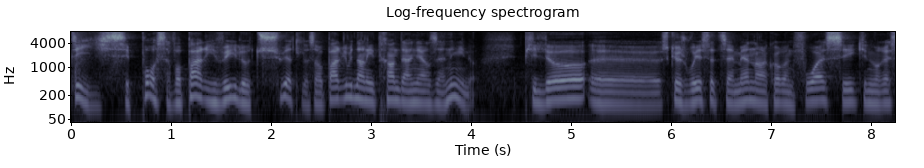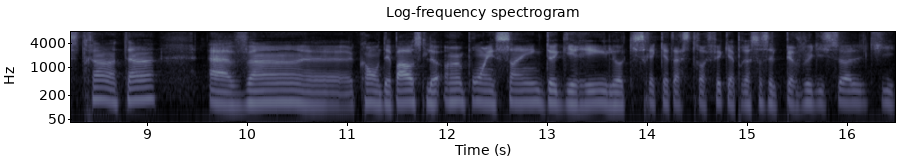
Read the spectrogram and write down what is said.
tu sais, il sait pas, ça va pas arriver là, tout de suite, là, ça va pas arriver dans les 30 dernières années. Là. Puis là, euh, ce que je voyais cette semaine, encore une fois, c'est qu'il nous reste 30 ans avant euh, qu'on dépasse le 1,5 degré là, qui serait catastrophique. Après ça, c'est le pergélisol qui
